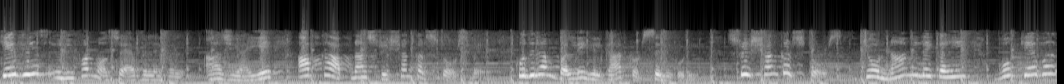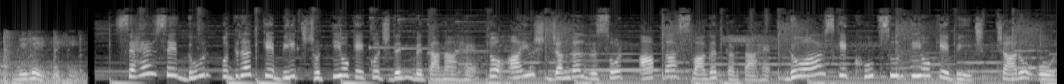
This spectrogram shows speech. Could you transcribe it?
केवीएस यूनिफॉर्म ऑल्सो अवेलेबल आज ही आइए आपका अपना श्री शंकर स्टोर्स में। Khudiram Pally hill cart road Siliguri. Shri Shankar stores, जो ना मिले कहीं वो केवल मिले यहीं। शहर से दूर कुदरत के बीच छुट्टियों के कुछ दिन बिताना है तो आयुष जंगल रिसोर्ट आपका स्वागत करता है। डोआर्स के खूबसूरतियों के बीच चारों ओर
